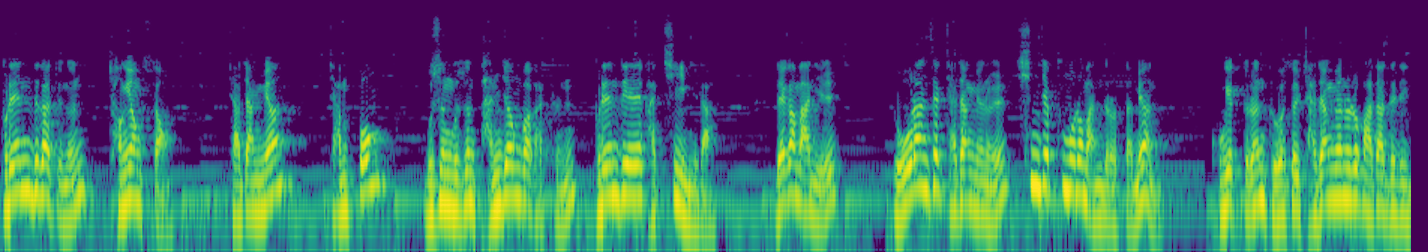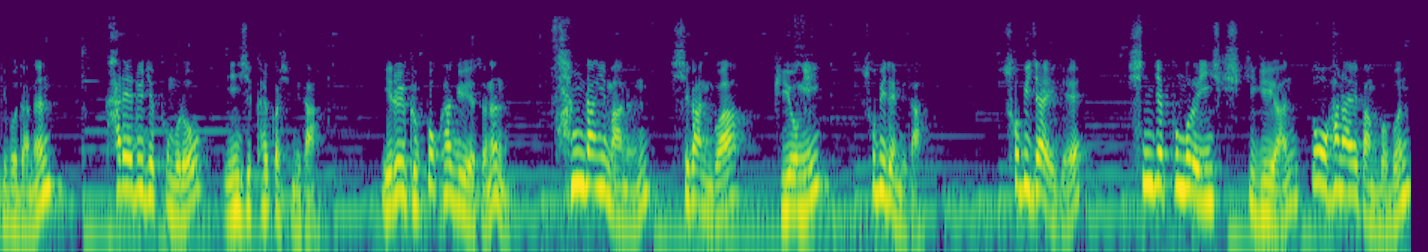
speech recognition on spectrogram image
브랜드가 주는 정형성, 자장면, 짬뽕, 무슨 무슨 반점과 같은 브랜드의 가치입니다. 내가 만일 노란색 자장면을 신제품으로 만들었다면 고객들은 그것을 자장면으로 받아들이기보다는 카레류 제품으로 인식할 것입니다. 이를 극복하기 위해서는 상당히 많은 시간과 비용이 소비됩니다. 소비자에게 신제품으로 인식시키기 위한 또 하나의 방법은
